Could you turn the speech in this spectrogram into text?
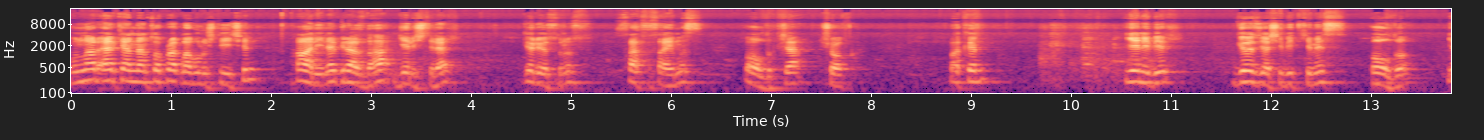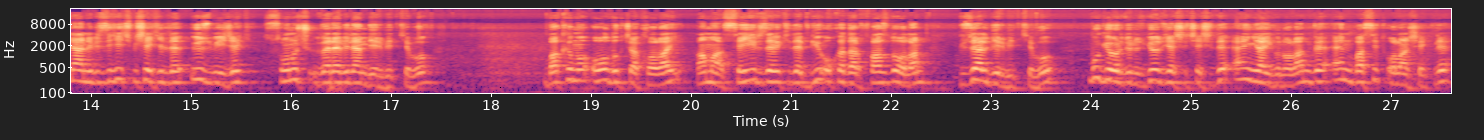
Bunlar erkenden toprakla buluştuğu için haliyle biraz daha geliştiler. Görüyorsunuz saksı sayımız oldukça çok. Bakın yeni bir gözyaşı bitkimiz oldu. Yani bizi hiçbir şekilde üzmeyecek sonuç verebilen bir bitki bu. Bakımı oldukça kolay ama seyir zevki de bir o kadar fazla olan güzel bir bitki bu. Bu gördüğünüz gözyaşı çeşidi en yaygın olan ve en basit olan şekli.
